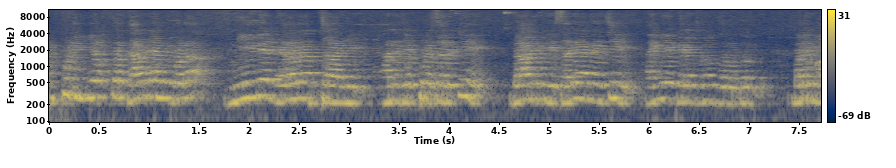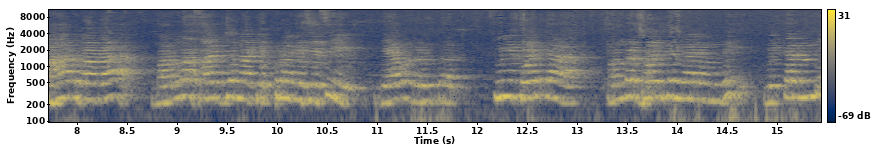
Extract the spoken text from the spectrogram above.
ఇప్పుడు ఈ యొక్క కార్యాన్ని కూడా నీవే నెరవేర్చాలి అని చెప్పేసరికి దానికి సరే అనేసి అంగీకరించడం జరుగుతుంది. మరి మహానుభావ మరలా సాధ్యం నాకు ఎప్పుడు వేసేసి దేవుడు అడుగుతారు. ఈ కోరిక సందర్భోచితంగానే ఉంది. ఇక్కడ నుండి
